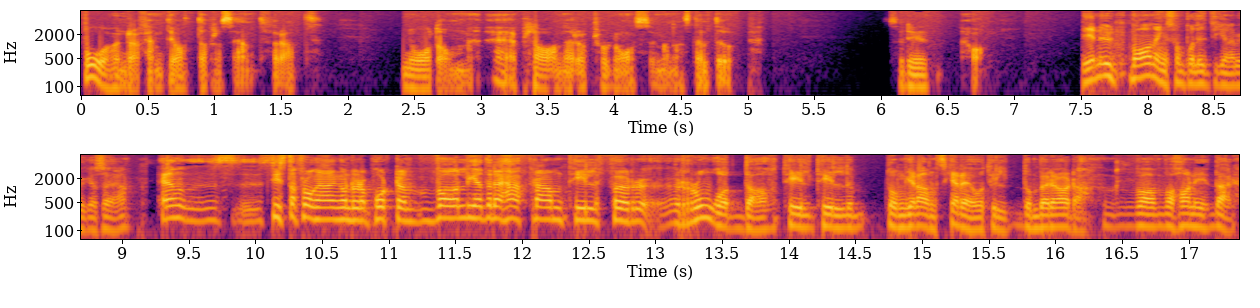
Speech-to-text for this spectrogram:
258 procent för att nå de eh, planer och prognoser man har ställt upp. Så det, ja, det är en utmaning som politikerna brukar säga. En sista fråga angående rapporten. Vad leder det här fram till för råd då, till, till de granskade och till de berörda? Vad, vad har ni där?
